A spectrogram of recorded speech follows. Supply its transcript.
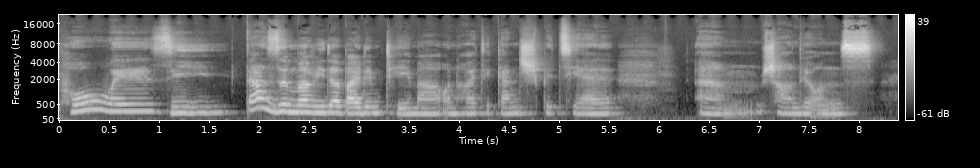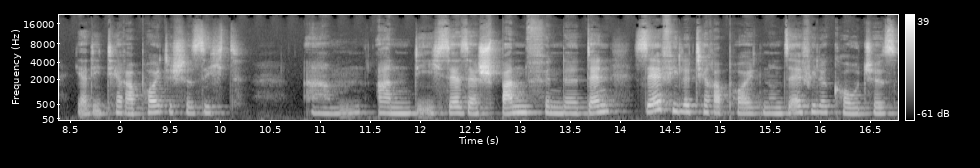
Poesie. Da sind wir wieder bei dem Thema und heute ganz speziell ähm, schauen wir uns ja die therapeutische Sicht ähm, an, die ich sehr, sehr spannend finde, denn sehr viele Therapeuten und sehr viele Coaches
